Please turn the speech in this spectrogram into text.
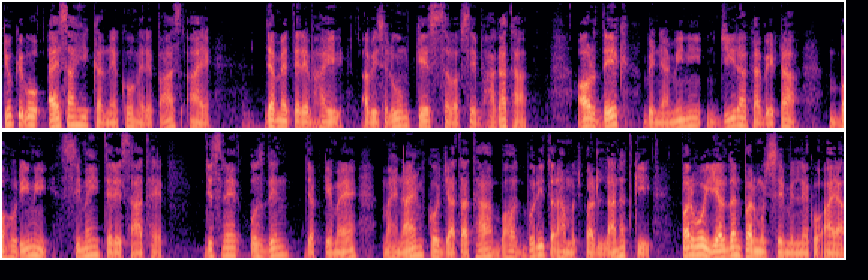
کیونکہ وہ ایسا ہی کرنے کو میرے پاس آئے۔ جب میں تیرے بھائی ابھی سلوم کے سبب سے بھاگا تھا اور دیکھ بنیامینی جیرا کا بیٹا بہریمی سمئی تیرے ساتھ ہے، جس نے اس دن جبکہ میں مہنائم کو جاتا تھا، بہت بری طرح مجھ پر لانت کی، پر وہ یردن پر مجھ سے ملنے کو آیا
